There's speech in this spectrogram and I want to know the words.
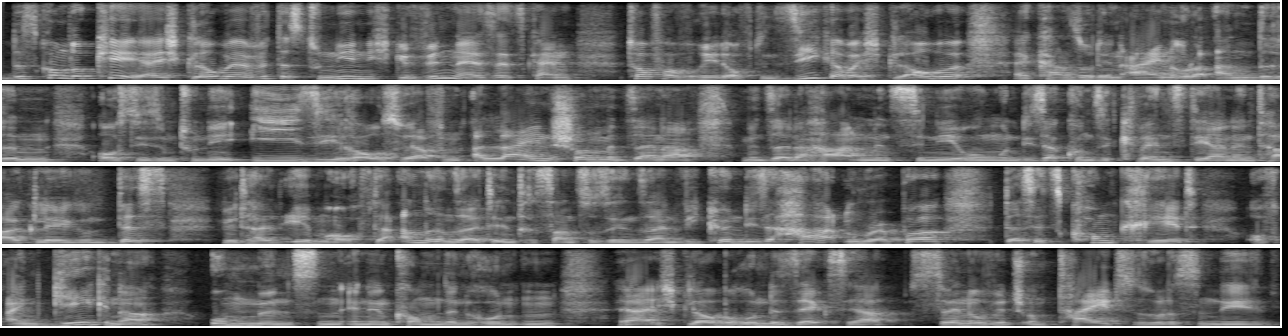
das kommt okay. Ja, ich glaube, er wird das Turnier nicht gewinnen. Er ist jetzt kein Top-Favorit auf den Sieg, aber ich glaube, er kann so den einen oder anderen aus diesem Turnier easy rauswerfen. Allein schon mit seiner, mit seiner harten Inszenierung und dieser Konsequenz, die er an den Tag legt. Und das wird halt eben auch auf der anderen Seite interessant zu sehen sein. Wie können diese harten Rapper das jetzt konkret auf einen Gegner ummünzen in den kommenden Runden? Ja, ich glaube, Runde 6, ja, Svenovic und Tide, so, das sind die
